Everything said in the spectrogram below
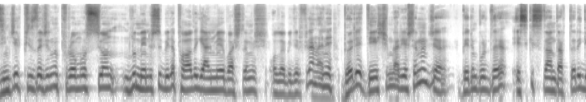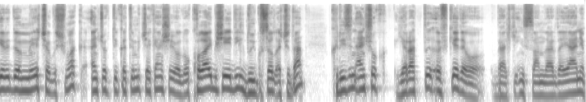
zincir pizzacının promosyonlu menüsü bile pahalı gelmeye başlamış olabilir filan. Hani böyle değişimler yaşanınca benim burada eski standartları geri dönmeye çalışmak en çok dikkatimi çeken şey oldu. O kolay bir şey değil duygusal açıdan. Krizin en çok yarattığı öfke de o belki insanlarda. Yani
